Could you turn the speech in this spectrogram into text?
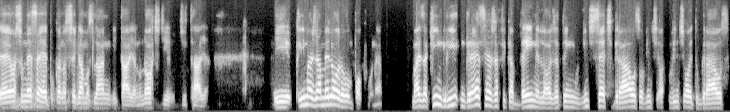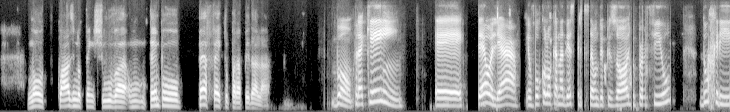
É, eu acho nessa época nós chegamos lá em Itália, no norte de, de Itália. E o clima já melhorou um pouco, né? Mas aqui em, em Grécia já fica bem melhor, já tem 27 graus ou 20, 28 graus, não, quase não tem chuva, um tempo perfeito para pedalar. Bom, para quem é, olhar, eu vou colocar na descrição do episódio o perfil do Cris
